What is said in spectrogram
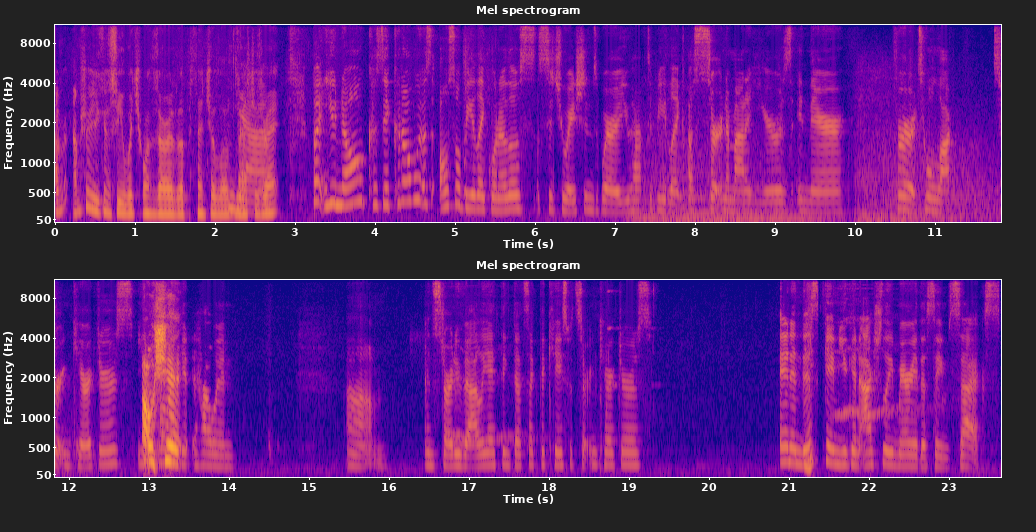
I'm, I'm sure you can see which ones are the potential love matches, right? But you know, because it could always also be like one of those situations where you have to be like a certain amount of years in there for to unlock certain characters. You Oh, know shit. Like it, how in um in Stardew Valley, I think that's like the case with certain characters. And in this game, you can actually marry the same sex.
